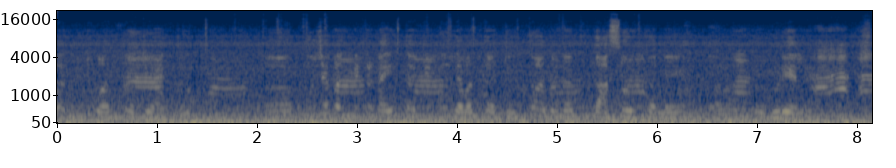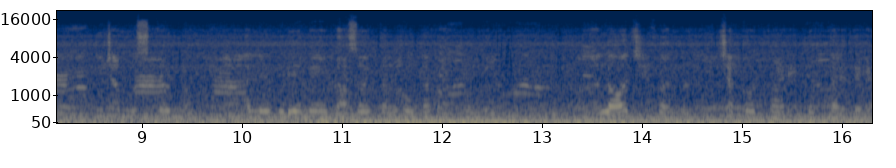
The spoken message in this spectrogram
ಬಂದ್ಬಿಟ್ಟು ಒನ್ ತರ್ಟಿ ಆಯಿತು. ಪೂಜೆ ಬಂದುಬಿಟ್ಟು nine thirty to eleven thirty ಇತ್ತು. ಅದನ್ನು ದಾಸೋಹ ಗುಡಿಯಲ್ಲಿ. ಸೊ ಪೂಜೆ ಮುಗಿಸ್ಕೊಂಡು, ಅಲ್ಲಿ ಅಲ್ಲೇ ಗುಡಿಯಲ್ಲೇ ದಾಸೋಹ ಇತ್ತಲ್ಲ, ಊಟ ಮಾಡಿಕೊಂಡು ಲಾಜಿಗೆ ಬಂದು ಚೆಕ್ಔಟ್ ಮಾಡಿ ಹೋಗ್ತಾ ಇದ್ದೇವೆ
